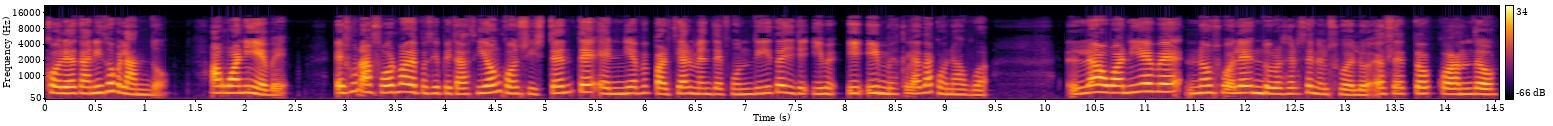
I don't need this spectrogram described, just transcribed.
con el granizo blando. Aguanieve es una forma de precipitación consistente en nieve parcialmente fundida y, mezclada con agua. La aguanieve no suele endurecerse en el suelo, excepto cuando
